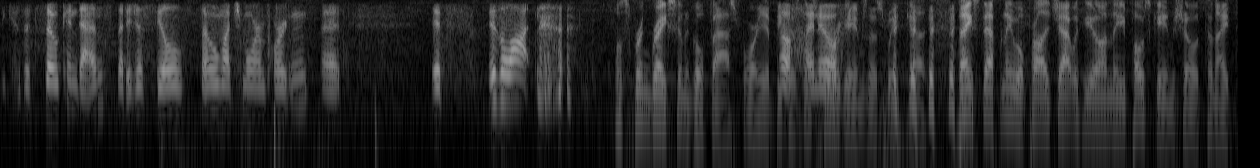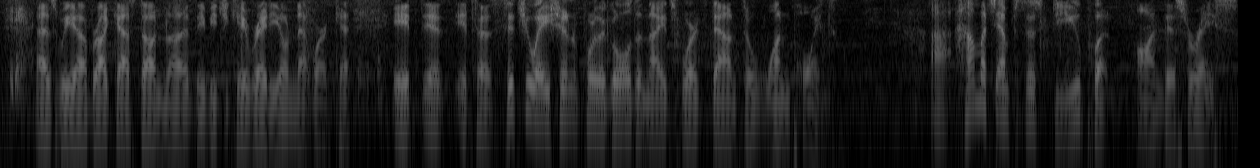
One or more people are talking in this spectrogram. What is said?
because it's so condensed that it just feels so much more important. But it's is a lot. Well, spring break's going to go fast for you because Oh, there's four games this week. Uh, thanks, Stephanie. We'll probably chat with you on the post game show tonight as we uh, broadcast on uh, the VGK Radio Network. Uh, It, it it's a situation for the Golden Knights where it's down to one point. Uh, how much emphasis do you put on this race?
